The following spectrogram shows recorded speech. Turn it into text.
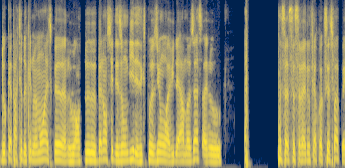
Donc à partir de quel moment est-ce que nous balancer des zombies, des explosions à Villahermosa, ça va nous ça, va nous faire quoi que ce soit quoi.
